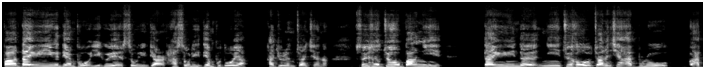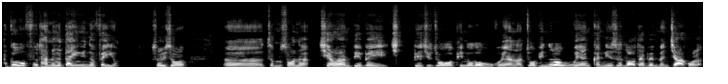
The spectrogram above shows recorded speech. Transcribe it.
帮代运营一个店铺，一个月收你点儿，他手里店铺多呀，他就能赚钱了。所以说，最后帮你代运营的，你最后赚的钱还不如还不够付他那个代运营的费用。所以说，呃，怎么说呢？千万别被别去做拼多多无会员了，做拼多多无会员肯定是脑袋被门夹过了。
